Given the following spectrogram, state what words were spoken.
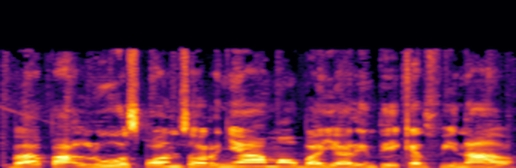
Bapak lu sponsornya mau bayarin tiket final.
